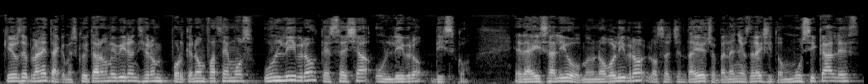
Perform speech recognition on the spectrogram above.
que os de Planeta que me escoitaron me viron dixeron por que non facemos un libro que sexa un libro disco. E de aí saliu o meu novo libro, Los 88 peldaños del éxito musicales,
